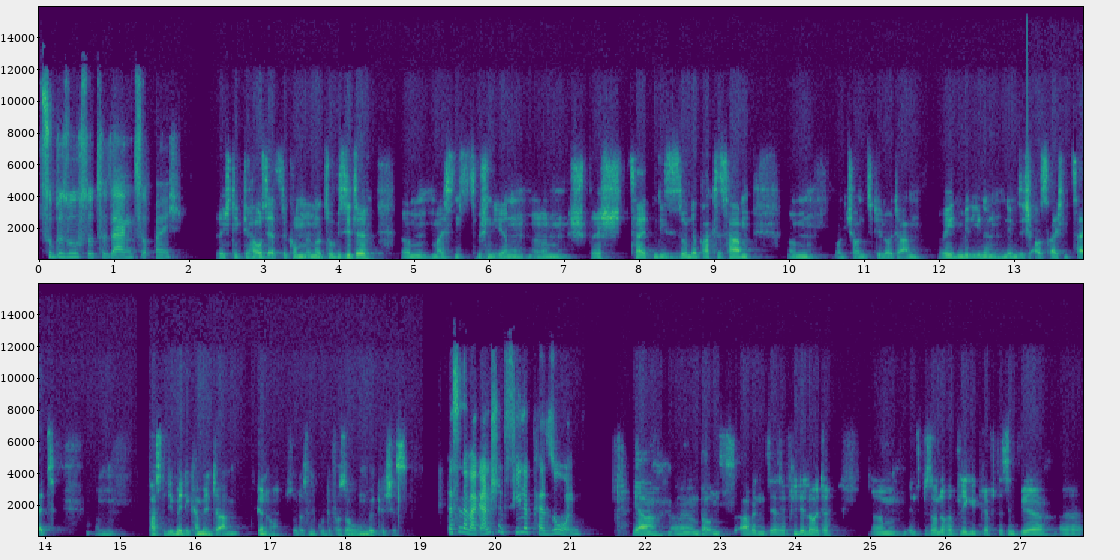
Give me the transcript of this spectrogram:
zu Besuch sozusagen zu euch? Richtig, die Hausärzte kommen immer zur Visite, ähm, meistens zwischen ihren Sprechzeiten, die sie so in der Praxis haben, und schauen sich die Leute an, reden mit ihnen, nehmen sich ausreichend Zeit, passen die Medikamente an. Genau, so dass eine gute Versorgung möglich ist. Das sind aber ganz schön viele Personen. Ja, äh, bei uns arbeiten sehr, sehr viele Leute. Ähm, insbesondere Pflegekräfte sind wir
